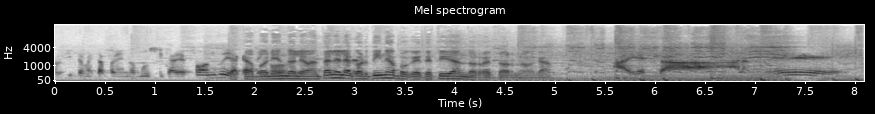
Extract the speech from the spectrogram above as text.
Rojito me está poniendo música de fondo y acá. Está poniendo, levantale la cortina porque te estoy dando retorno acá. Ahí está, ahora sí.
